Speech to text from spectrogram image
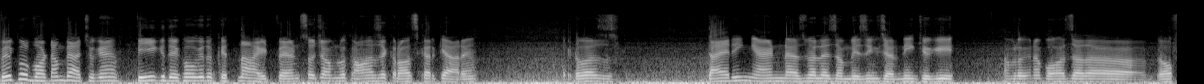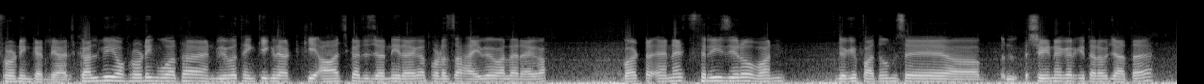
बिल्कुल बॉटम पे आ चुके हैं पीक देखोगे तो कितना हाइट पे एंड सोचो हम लोग कहाँ से क्रॉस करके आ रहे हैं it was tiring and as well as amazing journey क्योंकि हम लोगों ने बहुत ज़्यादा ऑफ़ कर लिया आज कल भी ऑफ़ हुआ था and we were thinking that कि आज का जो जर्नी रहेगा थोड़ा सा हाईवे वाला रहेगा बट एन एच जो कि पदुम से श्रीनगर की तरफ़ जाता है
